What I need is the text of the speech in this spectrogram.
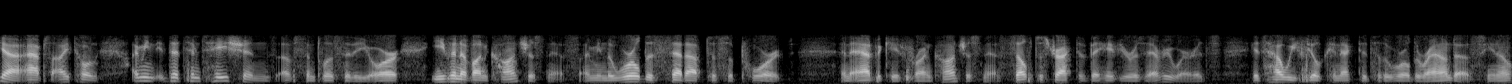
yeah, absolutely. I totally. I mean, the temptations of simplicity or even of unconsciousness. I mean, the world is set up to support and advocate for unconsciousness. Self-destructive behavior is everywhere. It's it's how we feel connected to the world around us, you know.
